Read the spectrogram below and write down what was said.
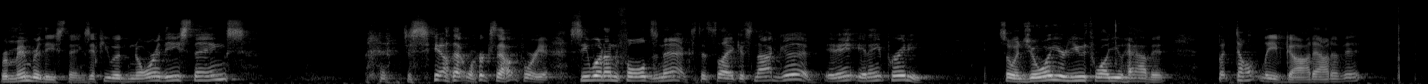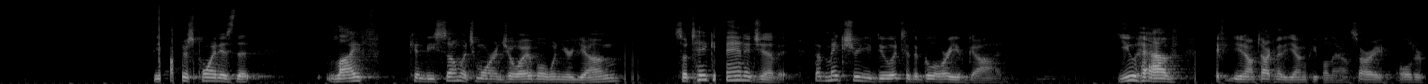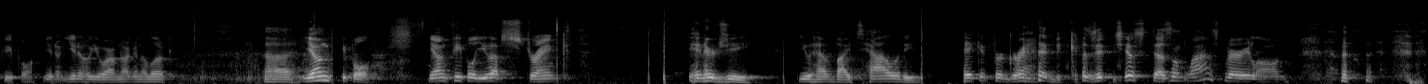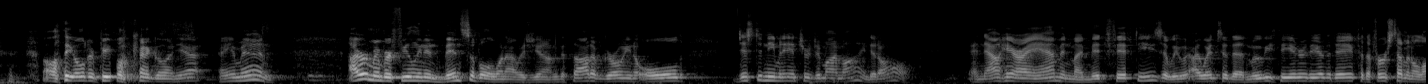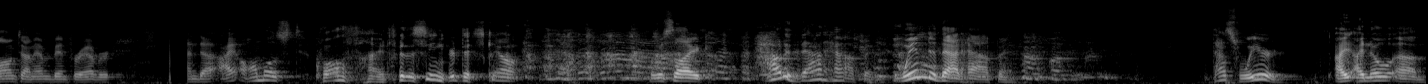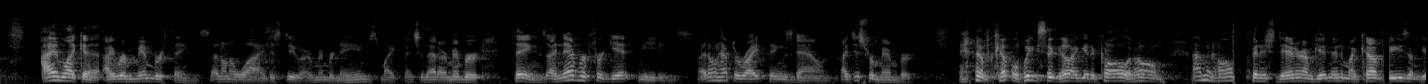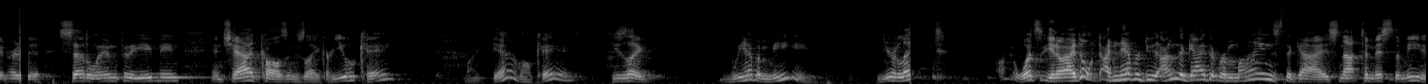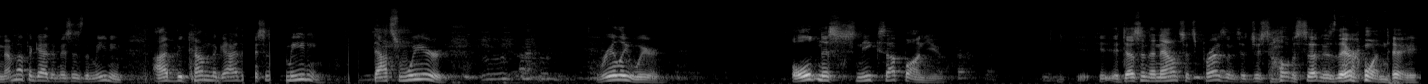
remember these things. If you ignore these things, just see how that works out for you. See what unfolds next. It's like, it's not good, it ain't, it ain't pretty. So enjoy your youth while you have it but don't leave God out of it. The author's point is that life can be so much more enjoyable when you're young. So take advantage of it, but make sure you do it to the glory of God. You have, if, you know, I'm talking to the young people now. Sorry, older people. You know, you know who you are. I'm not going to look. Uh, young people, young people, you have strength, energy, you have vitality take it for granted because it just doesn't last very long. All the older people are kind of going, Yeah, amen. I remember feeling invincible when I was young. The thought of growing old just didn't even enter into my mind at all. And now here I am in my mid 50s. I went to the movie theater the other day for the first time in a long time. I haven't been forever. And uh, I almost qualified for the senior discount. it was like, how did that happen? When did that happen? That's weird. I, I know um, I'm like a, I remember things. I don't know why, I just do. I remember names. Mike mentioned that. I remember things. I never forget meetings. I don't have to write things down. I just remember. And a couple weeks ago, I get a call at home. I'm at home, finished dinner. I'm getting into my comfies. I'm getting ready to settle in for the evening. And Chad calls and he's like, Are you okay? I'm like, Yeah, I'm okay. He's like, We have a meeting. You're late. What's, you know, I don't, I never do, I'm the guy that reminds the guys not to miss the meeting. I'm not the guy that misses the meeting. I've become the guy that misses the meeting. That's weird. Really weird. Oldness sneaks up on you. It doesn't announce its presence, it just all of a sudden is there one day.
